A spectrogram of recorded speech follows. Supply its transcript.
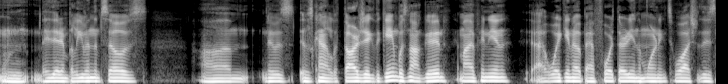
mm, they didn't believe in themselves. Um, it was it was kind of lethargic. The game was not good, in my opinion. Uh, waking up at 4:30 in the morning to watch this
